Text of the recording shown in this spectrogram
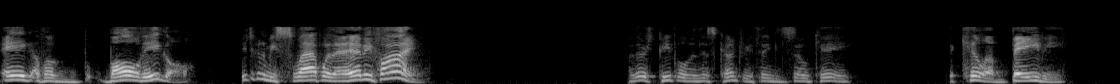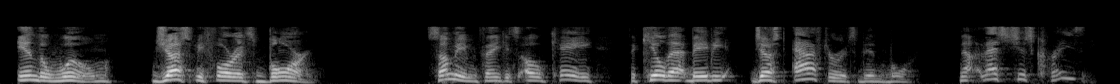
egg of a bald eagle, he's going to be slapped with a heavy fine. But there's people in this country think it's okay to kill a baby in the womb just before it's born. Some even think it's okay to kill that baby just after it's been born. Now, that's just crazy.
